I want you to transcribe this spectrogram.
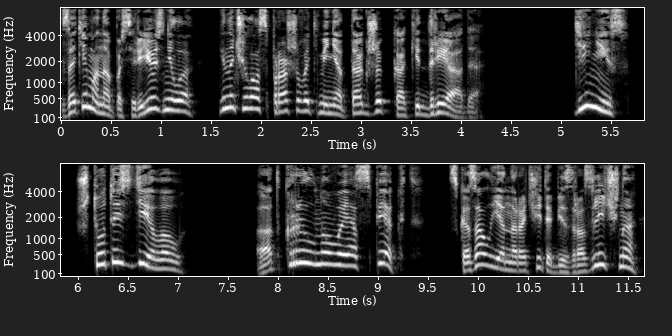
Затем она посерьезнела и начала спрашивать меня так же, как и Дриада. «Денис, что ты сделал?» «Открыл новый аспект», — сказал я нарочито безразлично,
